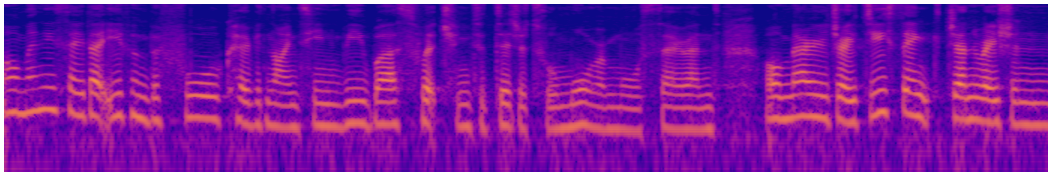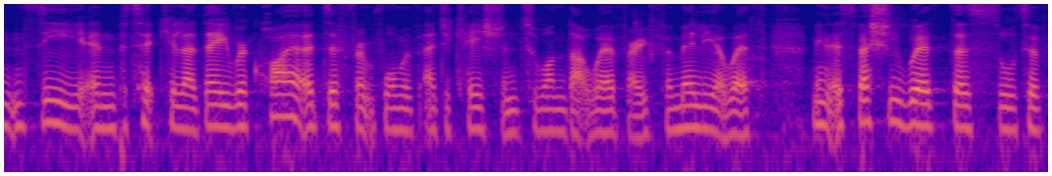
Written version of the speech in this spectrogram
Well, many say that even before COVID-19, we were switching to digital more and more so. And well, Mary Jo, do you think Generation Z in particular, they require a different form of education to one that we're very familiar with? I mean, especially with the sort of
